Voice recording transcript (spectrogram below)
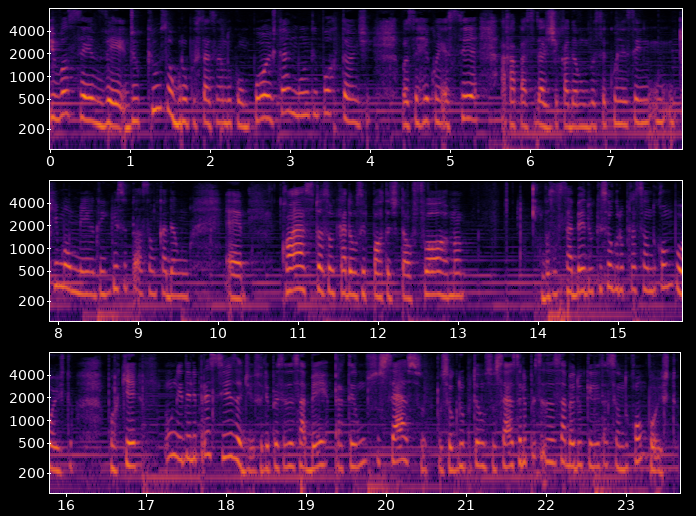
e você ver de que o seu grupo está sendo composto é muito importante. Você reconhecer a capacidade de cada um, você conhecer em, que momento, em que situação cada um é, qual é a situação que cada um se porta de tal forma você saber do que seu grupo está sendo composto, porque um líder ele precisa disso, ele precisa saber para ter um sucesso, o seu grupo ter um sucesso, ele precisa saber do que ele está sendo composto,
